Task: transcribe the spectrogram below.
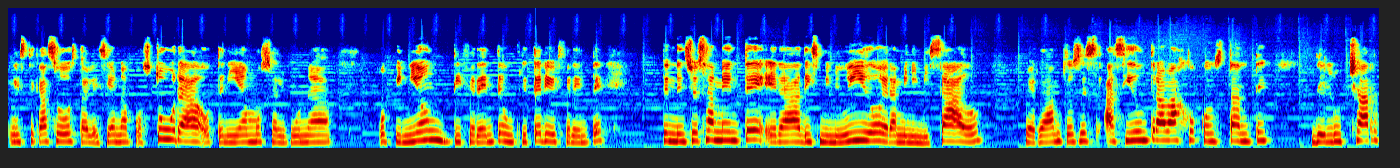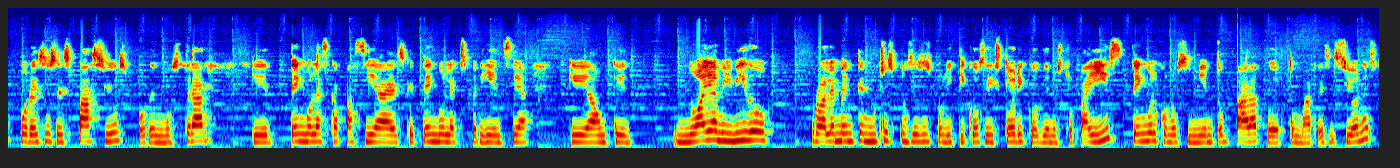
en este caso establecía una postura o teníamos alguna opinión diferente, un criterio diferente, tendenciosamente era disminuido, era minimizado, ¿verdad? Entonces ha sido un trabajo constante de luchar por esos espacios, por demostrar que tengo las capacidades, que tengo la experiencia, que aunque no haya vivido probablemente muchos procesos políticos e históricos de nuestro país, tengo el conocimiento para poder tomar decisiones,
